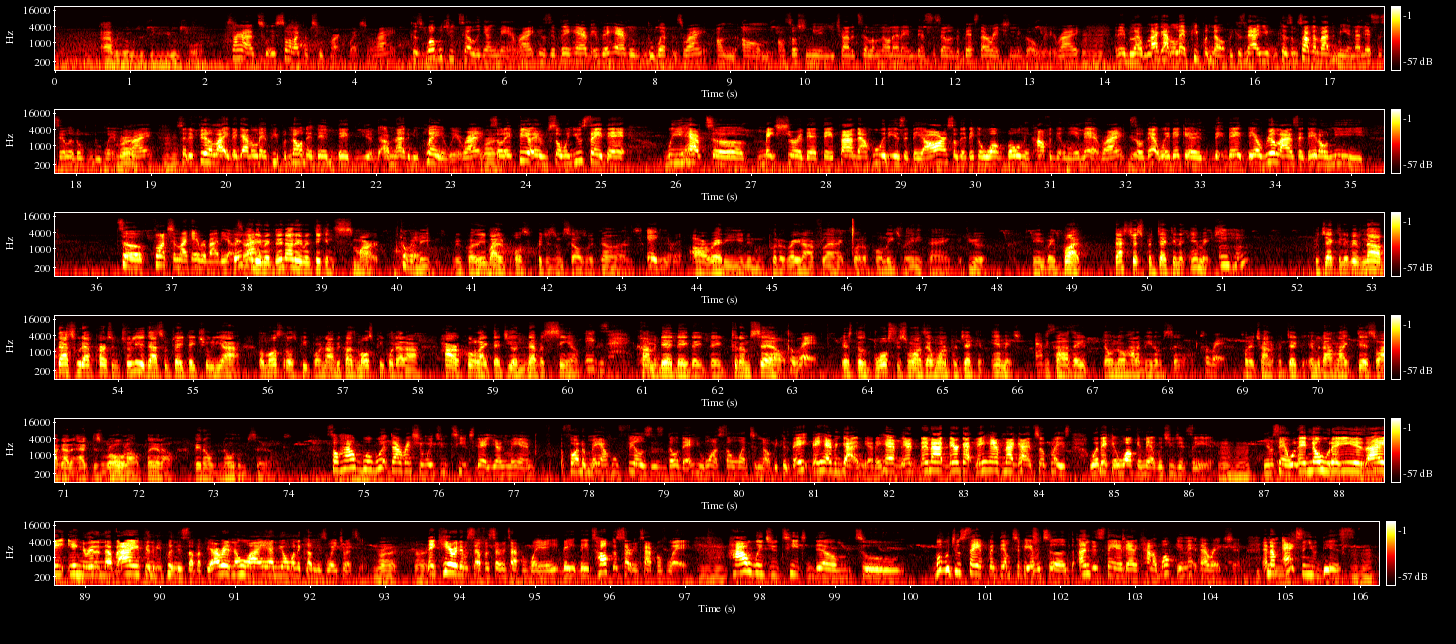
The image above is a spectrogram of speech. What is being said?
avenues it can be used for. So I got two. It's sort of like a two-part question, right? Because what would you tell a young man, right? Because if they have, if they have the weapons, right, on um on social media, and you try to tell them, no, that ain't necessarily the best direction to go with it, right? Mm-hmm. And they be like, well, I gotta let people know because now you, because I'm talking about the men, not necessarily the, the women, Right. right? Mhm. So they feel like they gotta let people know that they, they, I'm not to be played with, right? Right. So they feel, and so when you say that we have to make sure that they find out who it is that they are so that they can walk boldly and confidently in that right Yeah. so that way they can they, they they'll realize that they don't need to function like everybody else They're right? not even they're not even thinking smart. Correct. I mean, because anybody that posts pictures of themselves with guns, ignorant already you didn't put a radar flag for the police for anything. If you're anyway, but that's just projecting an image. mm-hmm. Projecting an image. Now, if that's who that person truly is, that's who they, they truly are. But most of those people are not because most people that are hardcore like that, you'll never see them exactly coming. They, they, they, they to themselves. correct It's those boisterous ones that want to project an image because they don't know how to be themselves. correct So they're trying to project the image. I'm like this, so I got to act this role out, play it out. They don't know themselves. so how well, what direction would you teach that young man for the man who feels as though that he wants someone to know because they they haven't gotten there they have they're, they're not they're got they have not gotten to a place where they can walk in that what you just said Mm-hmm. You know what I'm saying? Well, they know who they is. I ain't ignorant enough. I ain't finna be putting this up here. I already know who I am. You don't want to come this way, trust me. Right, right. They carry themselves a certain type of way. They they talk a certain type of way. Mm-hmm. How would you teach them to? What would you say for them to be able to understand that and kind of walk in that direction? And I'm asking you this Mhm.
